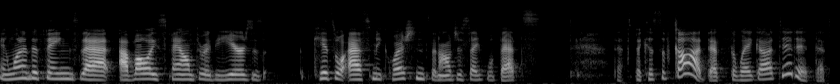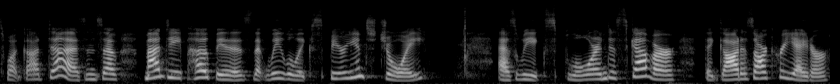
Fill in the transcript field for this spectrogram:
And one of the things that I've always found through the years is kids will ask me questions, and I'll just say, well, that's that's because of God. That's the way God did it. That's what God does. And so, my deep hope is that we will experience joy as we explore and discover that God is our creator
